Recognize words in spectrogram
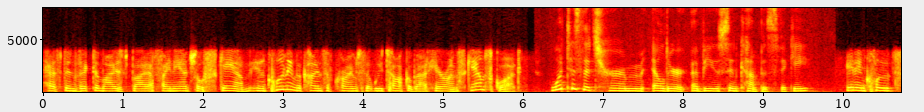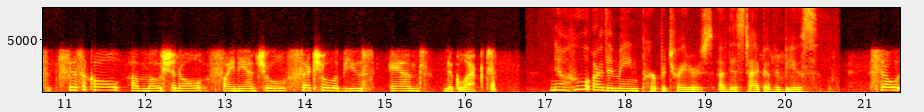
has been victimized by a financial scam, including the kinds of crimes that we talk about here on Scam Squad. What does the term elder abuse encompass, Vicki? It includes physical, emotional, financial, sexual abuse, and neglect. Now, who are the main perpetrators of this type of abuse? So,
